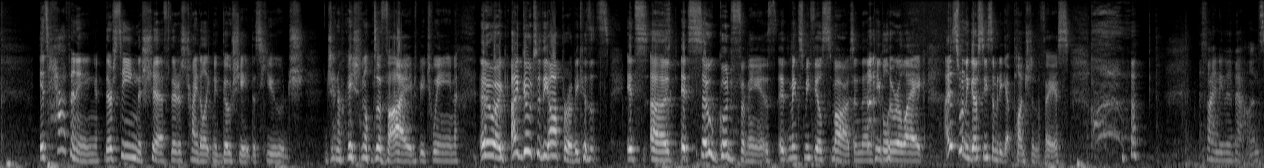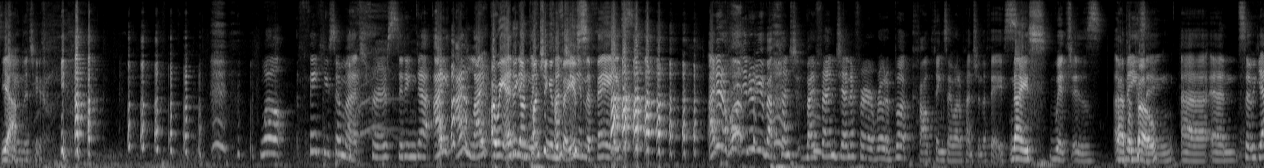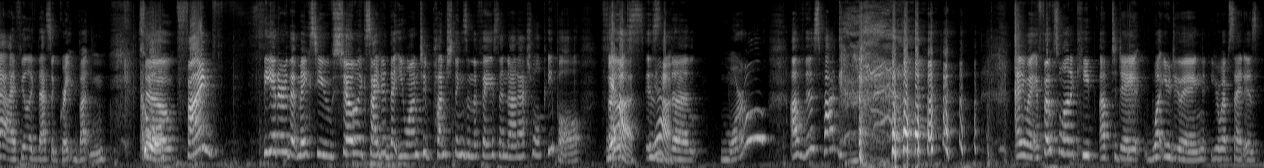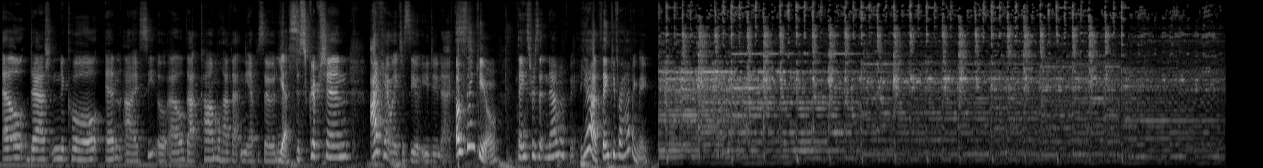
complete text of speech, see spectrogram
it's happening. They're seeing the shift. They're just trying to like negotiate this huge generational divide between oh I, I go to the opera because it's it's uh it's so good for me it's, it makes me feel smart and then people who are like I just want to go see somebody get punched in the face Finding the balance Yeah. between the two. yeah. Well, thank you so much for sitting down. I, I like. Are we ending on punching in the face? Punching in the face. I did a whole interview about punch. My friend Jennifer wrote a book called "Things I Want to Punch in the Face," nice which is amazing. Uh, and so, yeah, I feel like that's a great button. Cool. So find theater that makes you so excited that you want to punch things in the face and not actual people. Folks, Yeah, is yeah. the moral of this podcast. Anyway, if folks want to keep up to date what you're doing, your website is l-nicole, N-I-C-O-L dot com. We'll have that in the episode Yes. description. I can't wait to see what you do next. oh thank you Thanks for sitting down with me. yeah thank you for having me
